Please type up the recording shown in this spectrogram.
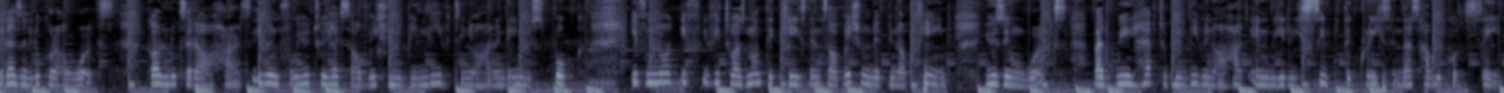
It doesn't look at our works. God looks at our hearts. Even for you to have salvation, you believed in your heart and then you spoke. If not, if, if it was not the case, then salvation would have been obtained using works. But we have to believe in our heart and we received the grace, and that's how we got saved.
